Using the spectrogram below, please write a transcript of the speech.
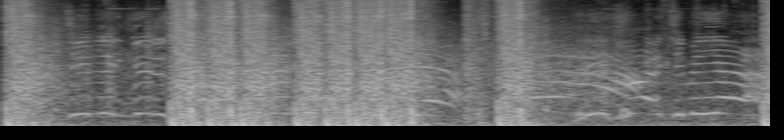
Противник движется! Прикройте меня!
